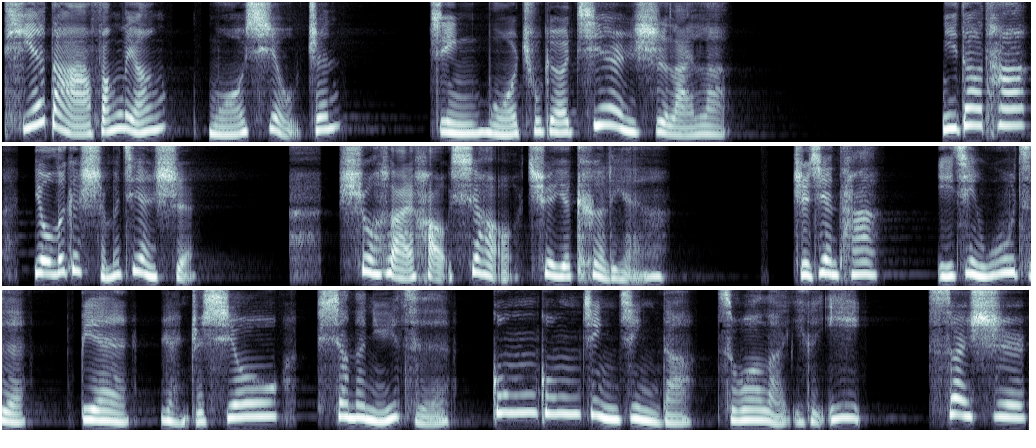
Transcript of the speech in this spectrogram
铁打房梁磨绣针”，竟磨出个剑士来了。你道他有了个什么见识？说来好笑，却也可怜啊！只见他一进屋子，便忍着羞，向那女子恭恭敬敬的作了一个揖，算是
